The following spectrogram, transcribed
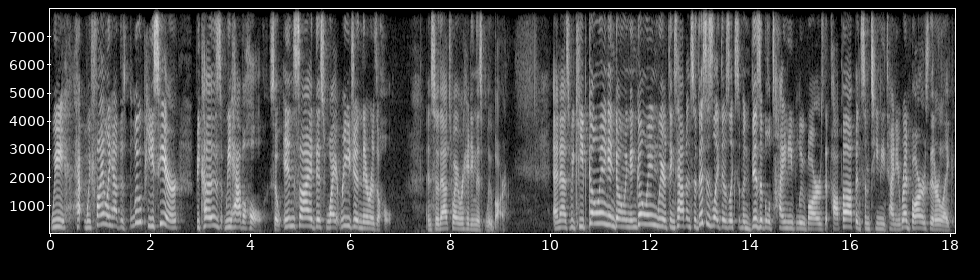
we, we finally have this blue piece here because we have a hole. So inside this white region, there is a hole. And so that's why we're hitting this blue bar. And as we keep going and going and going, weird things happen. So this is like, there's like some invisible tiny blue bars that pop up and some teeny tiny red bars that are like,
